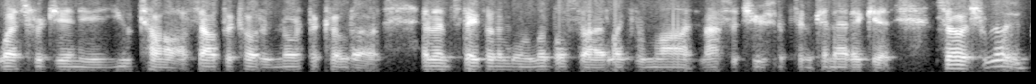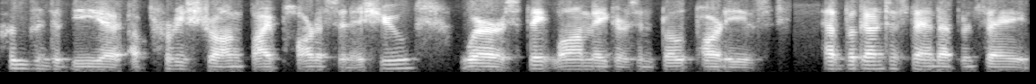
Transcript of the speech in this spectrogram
West Virginia, Utah, South Dakota, North Dakota, and then states on the more liberal side like Vermont, Massachusetts, and Connecticut. So it's really proven to be a, a pretty strong bipartisan issue where state lawmakers in both parties have begun to stand up and say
